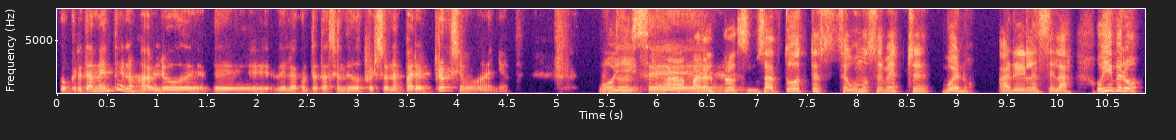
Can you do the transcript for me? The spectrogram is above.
concretamente nos habló de, de- de la contratación de dos personas para el próximo año. Oye, ah, para el Entonces, próximo, o sea, todo este segundo semestre, bueno, arréglensela. Oye, pero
